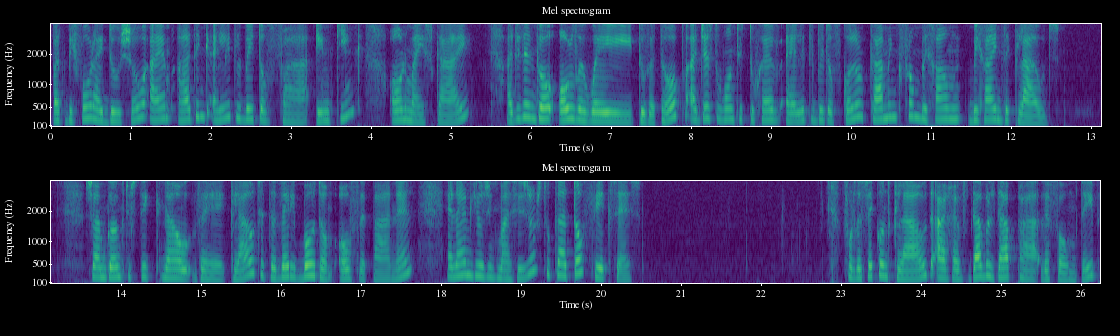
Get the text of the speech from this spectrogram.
But before I do so, I am adding a little bit of uh, inking on my sky. I didn't go all the way to the top, I just wanted to have a little bit of color coming from behind, behind the clouds. So I'm going to stick now the clouds at the very bottom of the panel and I'm using my scissors to cut off the excess. For the second cloud, I have doubled up uh, the foam tape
